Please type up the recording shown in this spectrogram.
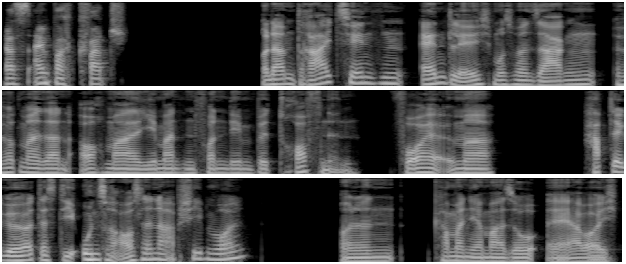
Das ist einfach Quatsch. Und am 13. endlich, muss man sagen, hört man dann auch mal jemanden von dem Betroffenen. Vorher immer, habt ihr gehört, dass die unsere Ausländer abschieben wollen? Und dann kann man ja mal so, ja, aber ich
